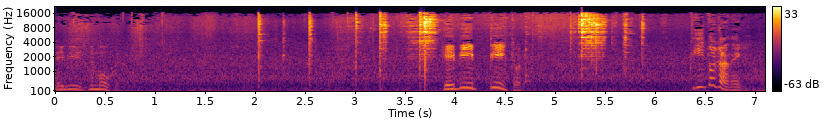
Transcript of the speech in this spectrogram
ヘビースモークだ。ヘビーピートだピートじゃねえけどな。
